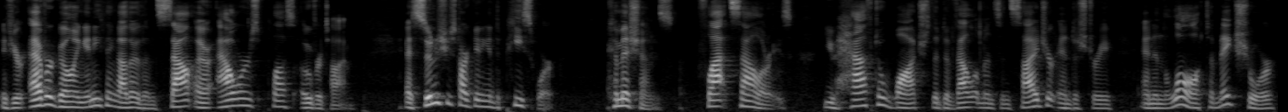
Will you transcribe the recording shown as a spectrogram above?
if you're ever going anything other than sal- uh, hours plus overtime. As soon as you start getting into piecework, commissions, flat salaries, you have to watch the developments inside your industry and in the law to make sure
